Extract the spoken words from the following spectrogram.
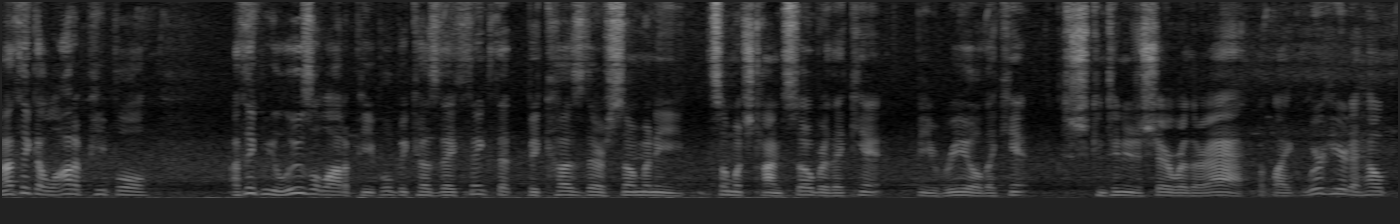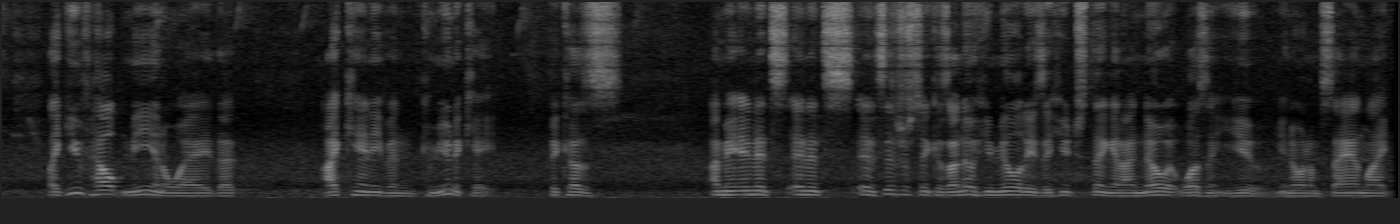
and i think a lot of people i think we lose a lot of people because they think that because they're so many so much time sober they can't be real they can't continue to share where they're at but like we're here to help like you've helped me in a way that i can't even communicate because I mean, and it's and it's it's interesting because I know humility is a huge thing, and I know it wasn't you. You know what I'm saying? Like,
